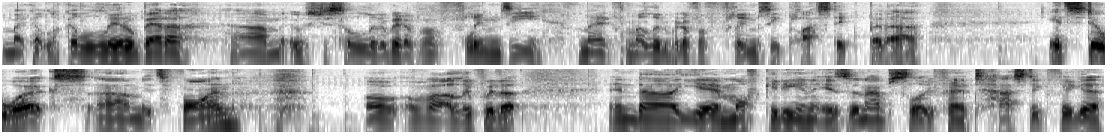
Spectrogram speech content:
make it look a little better. Um, it was just a little bit of a flimsy, made from a little bit of a flimsy plastic, but uh, it still works. Um, it's fine. I've uh, lived with it, and uh, yeah, Moff Gideon is an absolutely fantastic figure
